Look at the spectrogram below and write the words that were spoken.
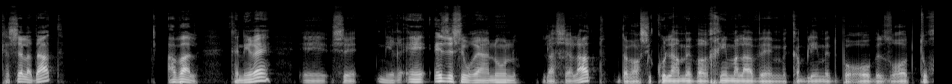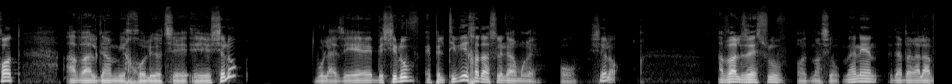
קשה לדעת. אבל כנראה אה, שנראה איזשהו רענון לשלט דבר שכולם מברכים עליו ומקבלים את בואו בזרועות פתוחות אבל גם יכול להיות ש, אה, שלא. ואולי זה יהיה בשילוב אפל TV חדש לגמרי או שלא. אבל זה שוב עוד משהו מעניין לדבר עליו.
